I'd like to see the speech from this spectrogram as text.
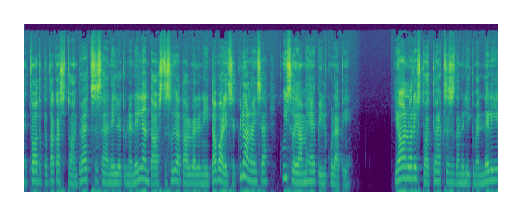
et vaadata tagasi tuhande üheksasaja neljakümne neljanda aasta sõjatalvele nii tavalise külanaise kui sõjamehe pilgu läbi. jaanuaris tuhat üheksasada nelikümmend neli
